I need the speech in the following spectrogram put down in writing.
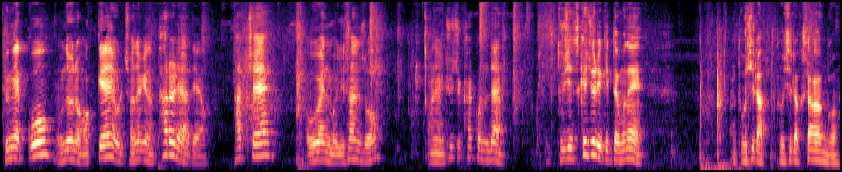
등 했고 오늘은 어깨 우리 저녁에는 팔을 해야 돼요. 하체 오후엔 뭐 유산소 아니면 휴식할 건데 2시에 스케줄이 있기 때문에 도시락 도시락 싸간 거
